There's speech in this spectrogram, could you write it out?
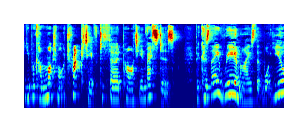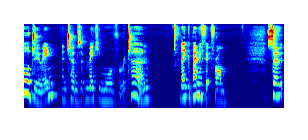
you become much more attractive to third party investors because they realize that what you're doing in terms of making more of a return, they could benefit from. So,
